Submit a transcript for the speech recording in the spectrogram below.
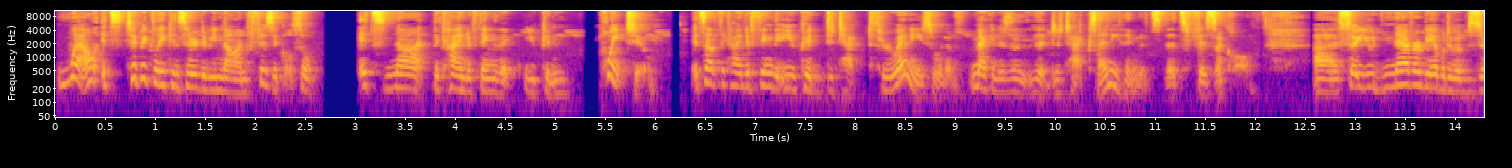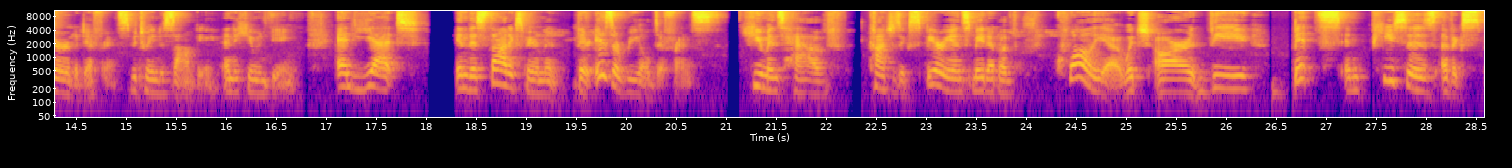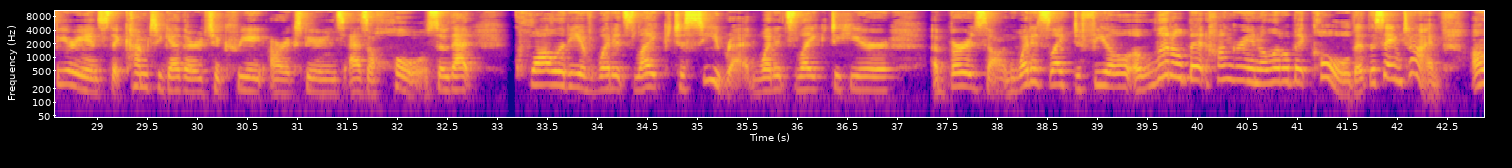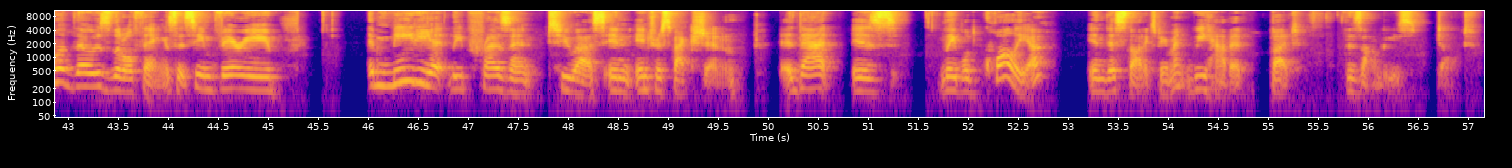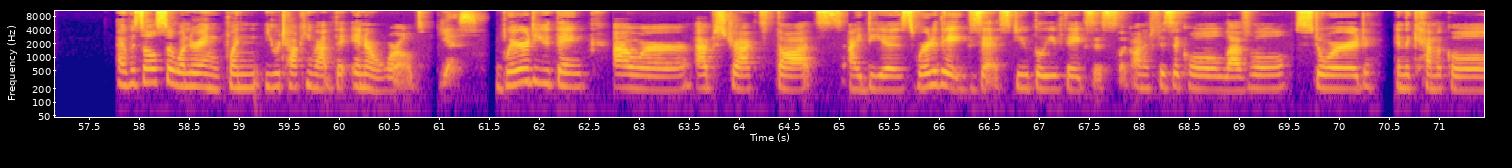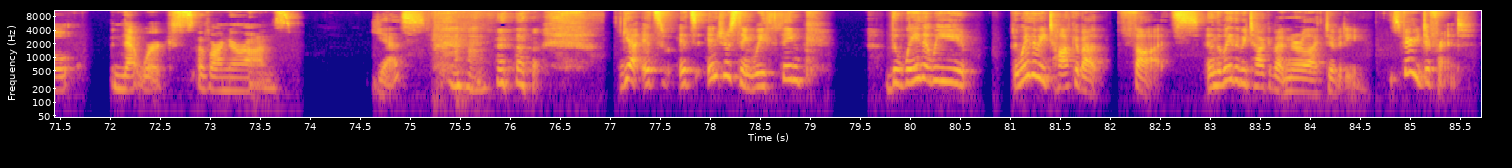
Well, it's typically considered to be non-physical. So it's not the kind of thing that you can point to it's not the kind of thing that you could detect through any sort of mechanism that detects anything that's that's physical. Uh, so you'd never be able to observe a difference between a zombie and a human being. And yet, in this thought experiment, there is a real difference. Humans have conscious experience made up of qualia, which are the bits and pieces of experience that come together to create our experience as a whole. So that quality of what it's like to see red, what it's like to hear a bird song, what it's like to feel a little bit hungry and a little bit cold at the same time. All of those little things that seem very immediately present to us in introspection. That is labeled qualia in this thought experiment. We have it, but the zombies don't. I was also wondering when you were talking about the inner world. Yes. Where do you think our abstract thoughts, ideas, where do they exist? Do you believe they exist like on a physical level, stored in the chemical networks of our neurons? Yes. Mm-hmm. yeah, it's it's interesting. We think the way that we the way that we talk about thoughts and the way that we talk about neural activity is very different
